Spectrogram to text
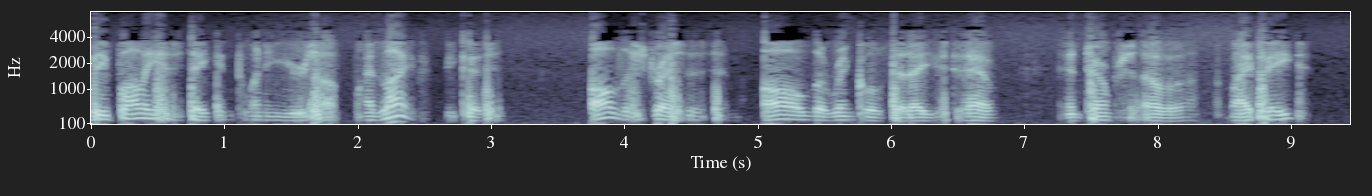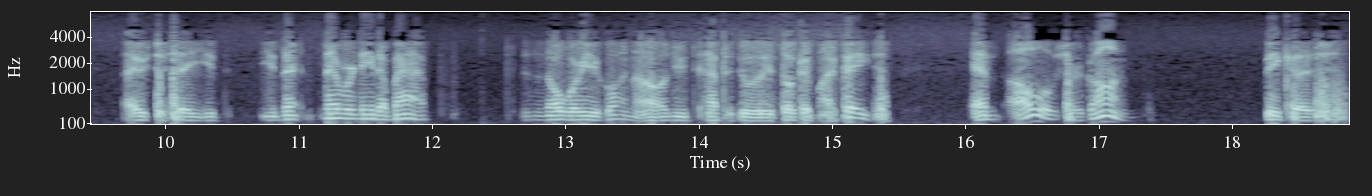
The poly has taken 20 years off my life because all the stresses and all the wrinkles that I used to have in terms of uh, my face. I used to say you you ne- never need a map to know where you're going. All you have to do is look at my face, and all those are gone because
